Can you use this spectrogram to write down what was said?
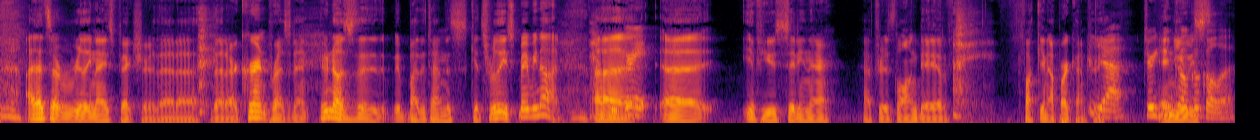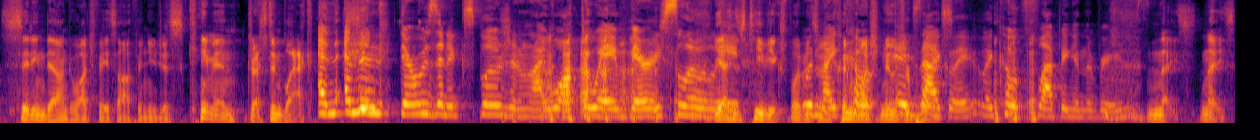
that's a really nice picture that uh, that our current president, who knows, uh, by the time this gets released, maybe not. Uh, great. Uh, if he was sitting there after his long day of fucking up our country, Yeah, drinking was Coca-Cola. sitting down to watch Face Off, and you just came in dressed in black. and and then there was an explosion, and I walked away very slowly. yeah, his TV exploded, with so my he couldn't coat watch news reports. exactly, my coat flapping in the breeze. Nice, nice.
